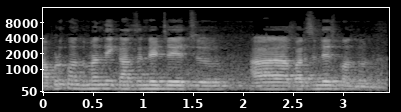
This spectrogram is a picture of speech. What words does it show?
అప్పుడు కొంతమంది కాన్సన్ట్రేట్ చేయొచ్చు ఆ పర్సంటేజ్ కొంత ఉంటుంది.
